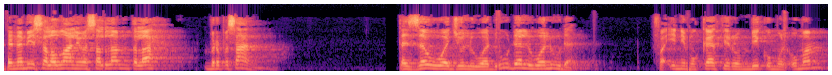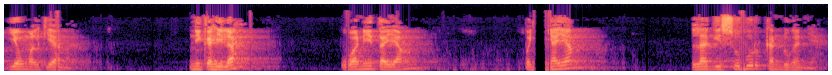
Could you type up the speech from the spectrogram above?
dan Nabi sallallahu alaihi wasallam telah berpesan, "Tazawwajul wadudal waluda, fa inni mukatsirun bikumul umam yaumal qiyamah." Nikahilah wanita yang penyayang lagi subur kandungannya.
